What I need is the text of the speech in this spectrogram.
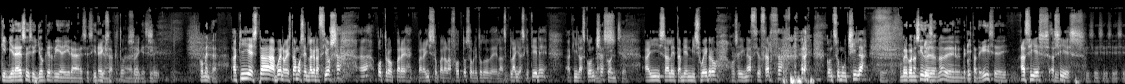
quien viera eso dice, yo querría ir a ese sitio. Exacto, La verdad sí, que sí. sí. Comenta. Aquí está, bueno, estamos en La Graciosa, ¿eh? otro para- paraíso para la foto, sobre todo de las playas que tiene. Aquí las conchas. Las conchas. Ahí sale también mi suegro, José Ignacio Zarza, con su mochila. Hombre conocido, Y- ¿no? De, de Costa y- Así es, sí, así sí, es. Sí, sí, sí, sí, sí.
